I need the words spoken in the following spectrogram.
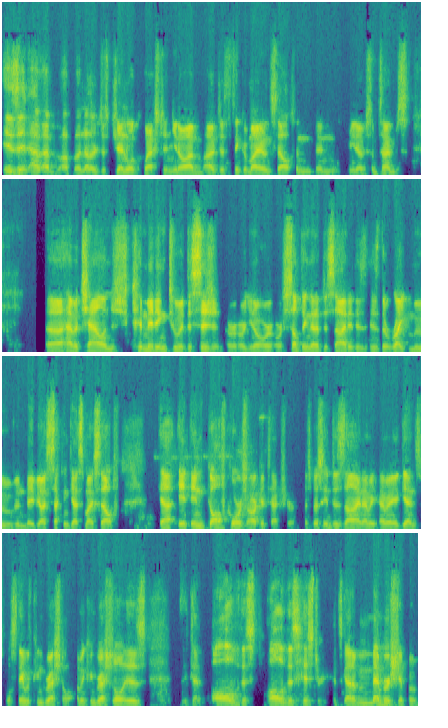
Is it uh, uh, uh, another just general question? You know, I'm, I just think of my own self, and and you know, sometimes uh, have a challenge committing to a decision or, or you know or, or, something that I've decided is, is the right move and maybe I second guess myself. Yeah, in, in, golf course architecture, especially in design, I mean I mean again, we'll stay with congressional. I mean congressional is it's got all of this all of this history. It's got a membership of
